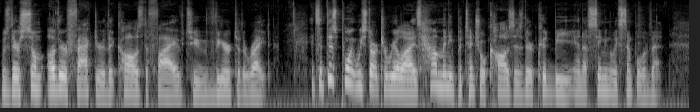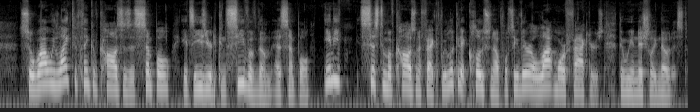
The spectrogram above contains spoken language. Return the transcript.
Was there some other factor that caused the 5 to veer to the right? It's at this point we start to realize how many potential causes there could be in a seemingly simple event. So while we like to think of causes as simple, it's easier to conceive of them as simple. Any system of cause and effect, if we look at it close enough, we'll see there are a lot more factors than we initially noticed.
